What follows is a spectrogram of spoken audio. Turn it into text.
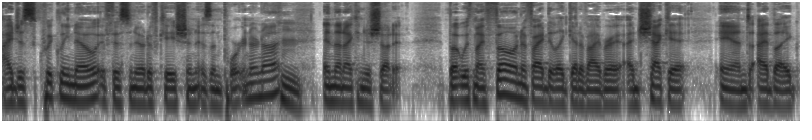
I just quickly know if this notification is important or not, Hmm. and then I can just shut it. But with my phone, if I had to like get a vibrate, I'd check it, and I'd like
